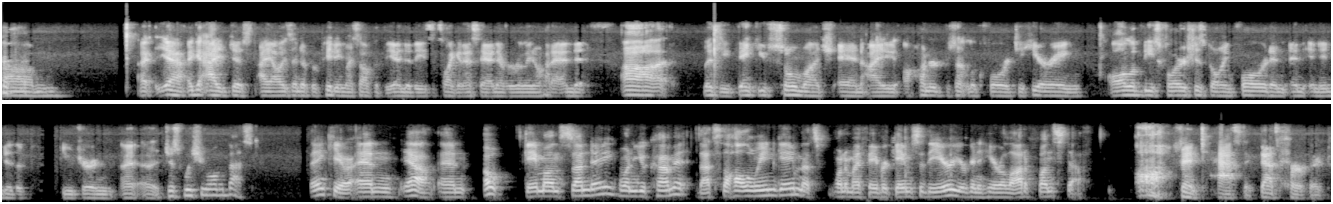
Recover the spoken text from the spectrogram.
Um, I, yeah, I, I, just I always end up repeating myself at the end of these. It's like an essay. I never really know how to end it. Uh, Lindsay, thank you so much, and I 100% look forward to hearing all of these flourishes going forward and, and, and into the future. And I uh, just wish you all the best. Thank you. And yeah, and oh, game on Sunday when you come it. That's the Halloween game. That's one of my favorite games of the year. You're going to hear a lot of fun stuff. Oh, fantastic! That's perfect.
